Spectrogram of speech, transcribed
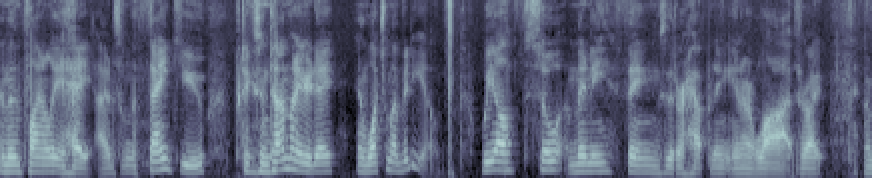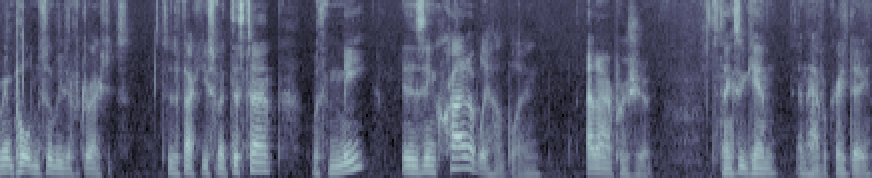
And then finally, hey, I just want to thank you for taking some time out of your day and watching my video. We have so many things that are happening in our lives, right? And we're being pulled in so many different directions. So the fact that you spent this time with me is incredibly humbling, and I appreciate it. So thanks again, and have a great day.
